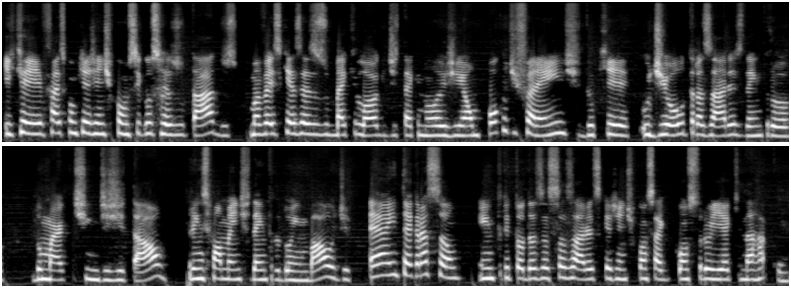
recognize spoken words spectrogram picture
e que faz com que a gente consiga os resultados, uma vez que às vezes o backlog de tecnologia é um pouco diferente do que o de outras áreas dentro do marketing digital, principalmente dentro do embalde, é a integração entre todas essas áreas que a gente consegue construir aqui na Raccoon.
